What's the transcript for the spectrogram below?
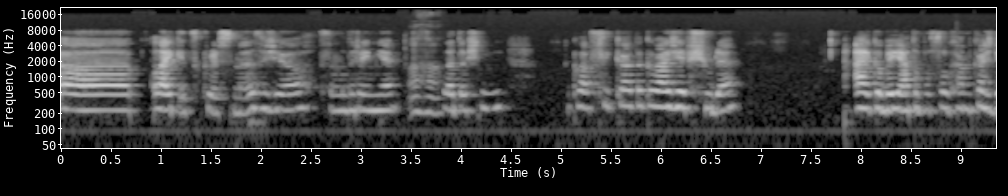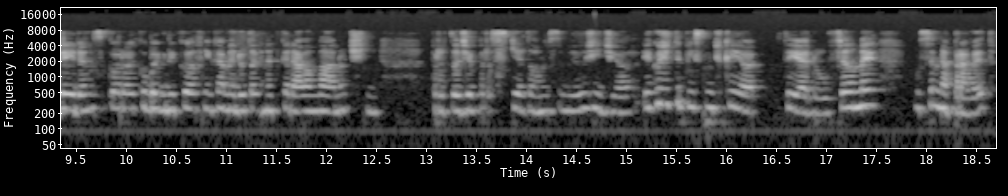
Uh, like It's Christmas, že jo, samozřejmě, Aha. letošní klasika, taková, že je všude. A jakoby já to poslouchám každý den skoro, jakoby kdykoliv někam jedu, tak hnedka dávám vánoční. Protože prostě toho musím využít, že jo. Jakože ty písničky, jo, ty jedu, filmy musím napravit,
